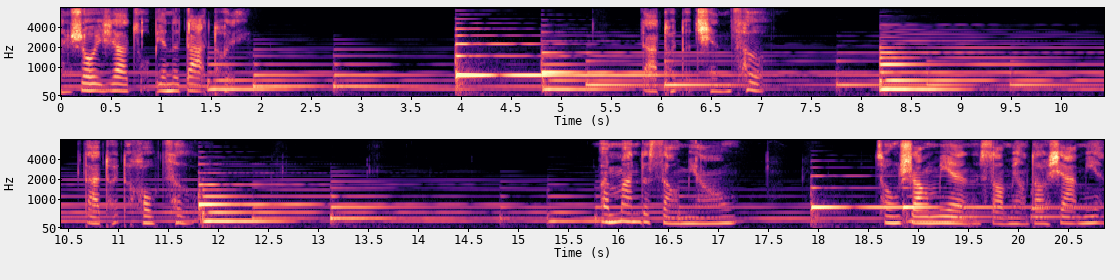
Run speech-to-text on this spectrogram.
感受一下左边的大腿，大腿的前侧，大腿的后侧，慢慢的扫描，从上面扫描到下面。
